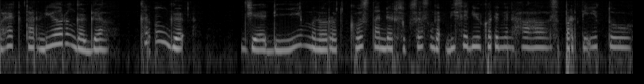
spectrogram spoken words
hektar, dia orang gagal? Kan enggak. Jadi, menurutku standar sukses nggak bisa diukur dengan hal-hal seperti itu.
